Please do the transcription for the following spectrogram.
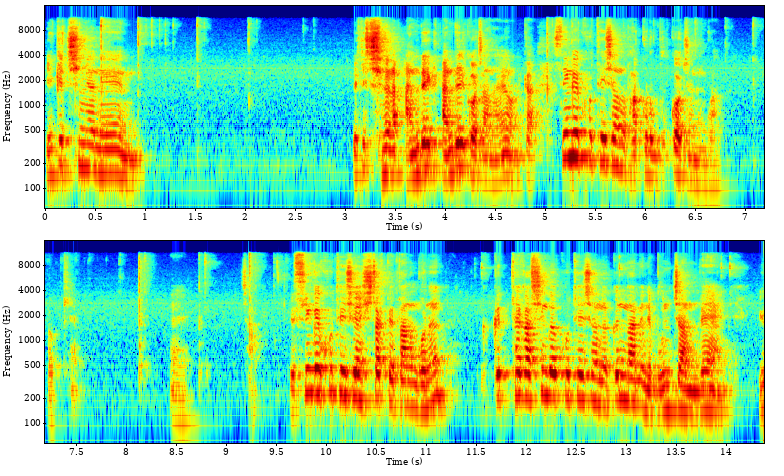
이렇게 치면은 이렇게 치면 안될 안 될 거잖아요. 그러니까 single quotation을 밖으로 묶어주는 거야. 이렇게. 네. single quotation이 시작됐다는 거는 그 끝에가 single quotation을 끝나면 문자인데 이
